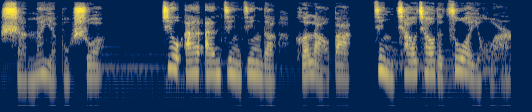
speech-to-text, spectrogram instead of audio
什么也不说，就安安静静的和老爸静悄悄地坐一会儿。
